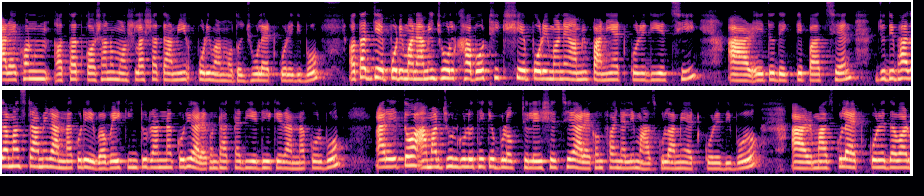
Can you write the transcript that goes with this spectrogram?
আর এখন অর্থাৎ কষানো মশলার সাথে আমি পরিমাণ মতো ঝোল অ্যাড করে দিব। অর্থাৎ যে পরিমাণে আমি ঝোল খাব, ঠিক সে পরিমাণে আমি পানি অ্যাড করে দিয়েছি। আর এই তো দেখতে পাচ্ছেন, যদি ভাজা মাছটা আমি রান্না করি, এভাবেই কিন্তু রান্না করি। আর এখন ঢাকনা দিয়ে ঢেকে রান্না করব। আর এই তো আমার ঝোলগুলো থেকে ব্লক চলে এসেছে। আর এখন ফাইনালি মাছগুলো আমি অ্যাড করে দিব। আর মাছগুলো অ্যাড করে দেওয়ার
